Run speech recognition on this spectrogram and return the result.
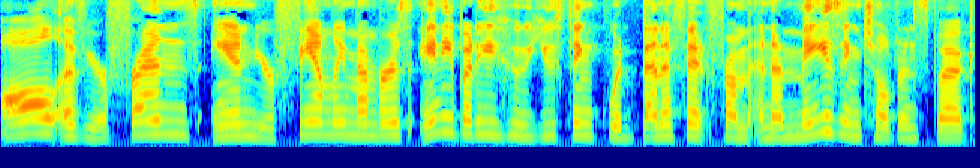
all of your friends and your family members, anybody who you think would benefit from an amazing children's book.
